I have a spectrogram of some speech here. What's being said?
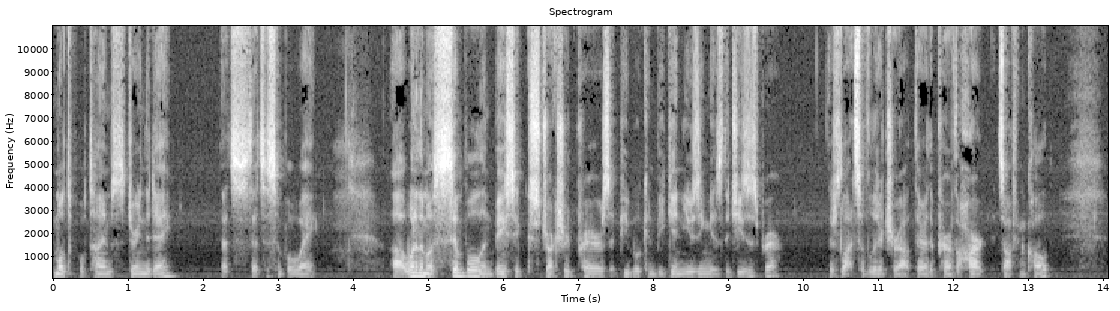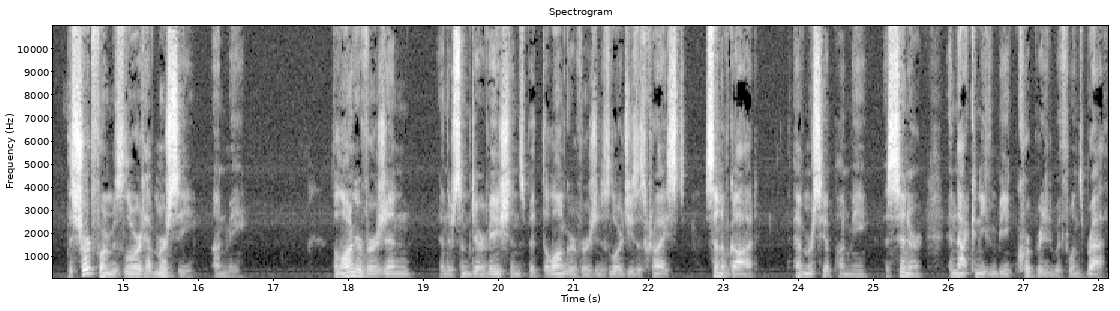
multiple times during the day. That's, that's a simple way. Uh, one of the most simple and basic structured prayers that people can begin using is the Jesus Prayer. There's lots of literature out there, the prayer of the heart, it's often called. The short form is, Lord, have mercy on me. The longer version, and there's some derivations, but the longer version is, Lord Jesus Christ, Son of God, have mercy upon me, a sinner. And that can even be incorporated with one's breath.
